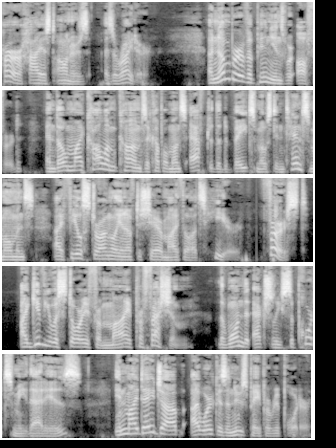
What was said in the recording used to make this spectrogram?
her highest honors as a writer. A number of opinions were offered, and though my column comes a couple months after the debate's most intense moments, I feel strongly enough to share my thoughts here. First, I give you a story from my profession, the one that actually supports me, that is. In my day job, I work as a newspaper reporter.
